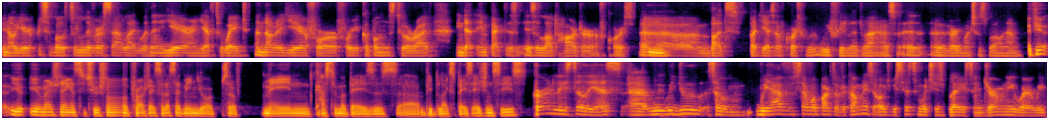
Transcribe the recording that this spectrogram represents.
you know, you're supposed to deliver a satellite within a year and you have to wait another year for for your components to arrive i mean that impact is, is a lot harder of course mm. um, but but yes of course we, we feel it as, uh, very much as well yeah. if you, you you're mentioning institutional projects so does that mean you're sort of main customer base is uh, people like space agencies? Currently, still yes. Uh, we we do so. We have several parts of the company. So OHB System, which is based in Germany, where we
